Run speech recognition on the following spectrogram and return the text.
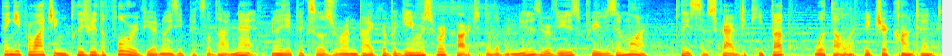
Thank you for watching. Please read the full review at noisypixel.net. Noisy Pixel is run by a group of gamers who work hard to deliver news, reviews, previews, and more. Please subscribe to keep up with all our future content.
